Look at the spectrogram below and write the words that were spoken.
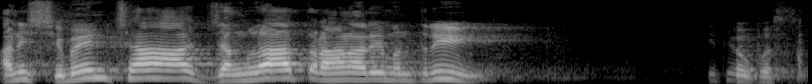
आणि सिमेंटच्या जंगलात राहणारे मंत्री इथे उपस्थित.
